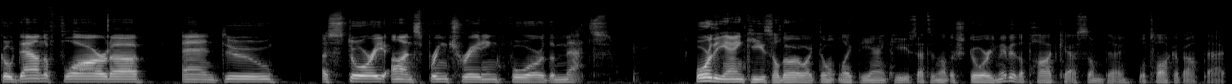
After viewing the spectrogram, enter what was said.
go down to Florida and do a story on spring training for the Mets or the Yankees, although I don't like the Yankees. That's another story. Maybe a podcast someday. We'll talk about that.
